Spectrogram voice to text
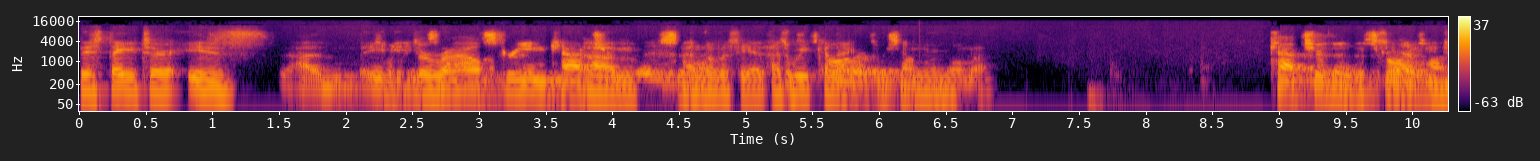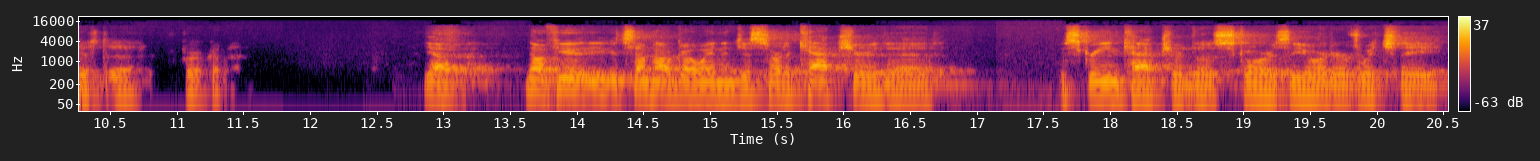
this data is uh, it- it's around, screen capture, um, those, uh, and obviously as we collect more and more. Capture the, the Sorry, scores. on- just uh, broke up. Yeah. No, if you you could somehow go in and just sort of capture the the screen capture of those scores, the order of which they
